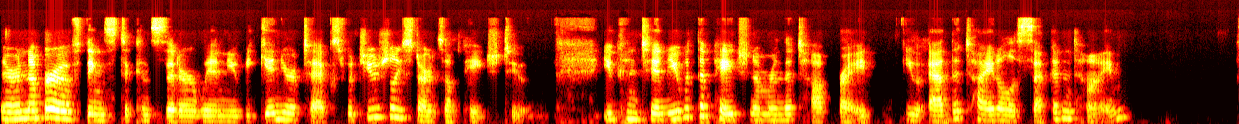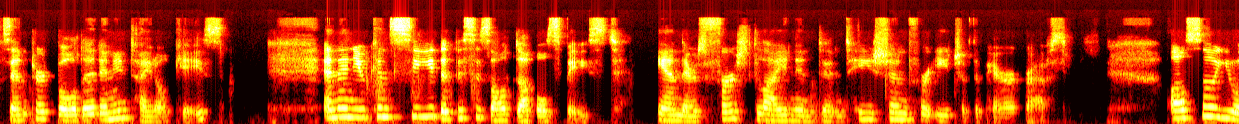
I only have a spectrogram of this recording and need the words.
There are a number of things to consider when you begin your text, which usually starts on page two. You continue with the page number in the top right. You add the title a second time, centered, bolded, and in title case. And then you can see that this is all double spaced and there's first line indentation for each of the paragraphs. Also, you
